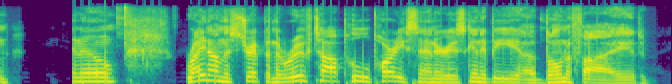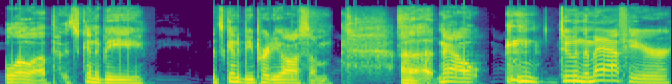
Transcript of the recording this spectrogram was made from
You know, right on the strip, and the rooftop pool party center is going to be a bona fide blow up. It's going to be it's going to be pretty awesome. Uh, now, doing the math here,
